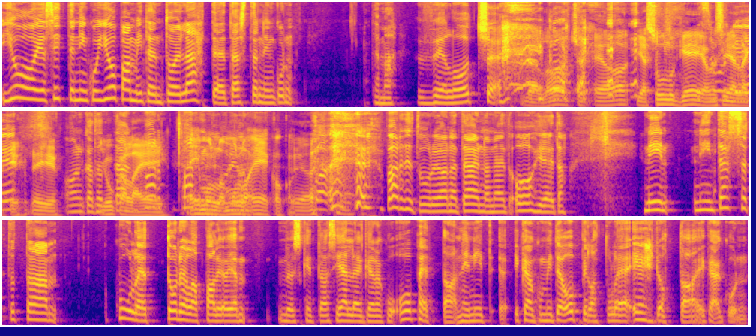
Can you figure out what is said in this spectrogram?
Joo, ja sitten niin kuin jopa miten toi lähtee tästä niin kuin tämä veloce. Veloce, joo. Ja sulge on Sulge. sielläkin. Niin. On, kato, Jukalla tää ei. par- Ei mulla, mulla on-. Joo. Pa- partituuri on aina täynnä näitä ohjeita. Niin, niin tässä tota, kuulee todella paljon ja myöskin taas jälleen kerran kun opettaa, niin niitä, ikään kuin miten oppilat tulee ehdottaa ikään kuin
